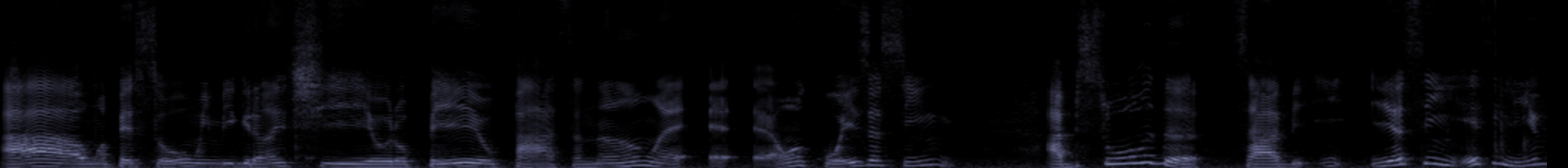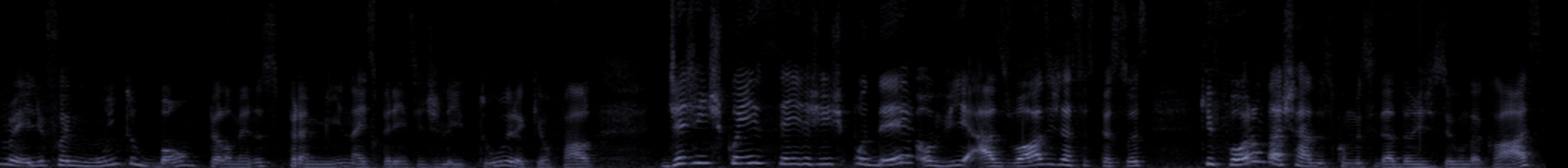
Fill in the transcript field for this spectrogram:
ah, uma pessoa, um imigrante europeu passa. Não, é, é, é uma coisa assim absurda, sabe? E, e assim, esse livro, ele foi muito bom, pelo menos para mim, na experiência de leitura que eu falo, de a gente conhecer, de a gente poder ouvir as vozes dessas pessoas que foram taxadas como cidadãos de segunda classe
